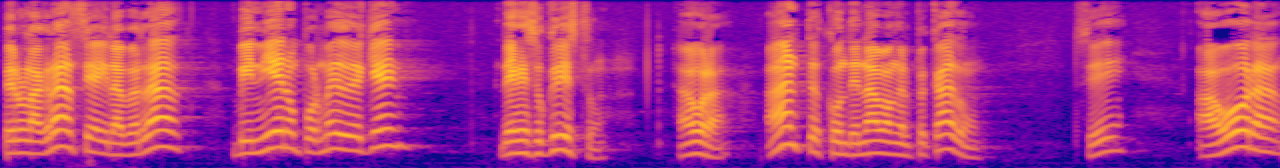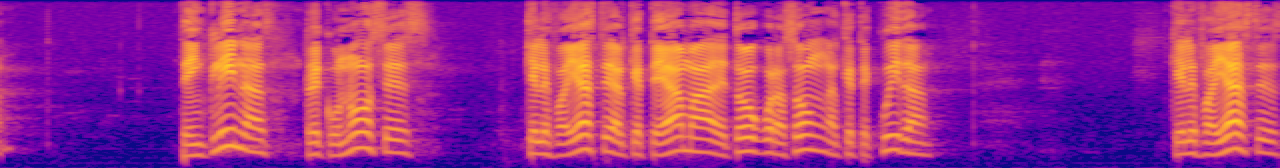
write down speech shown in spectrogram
pero la gracia y la verdad vinieron por medio de quién? De Jesucristo. Ahora, antes condenaban el pecado, ¿sí? Ahora te inclinas, reconoces que le fallaste al que te ama de todo corazón, al que te cuida, que le fallaste,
